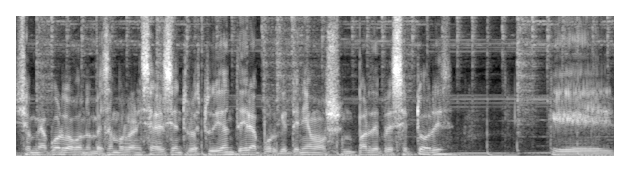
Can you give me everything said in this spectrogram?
yo me acuerdo cuando empezamos a organizar el centro de estudiantes, era porque teníamos un par de preceptores que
